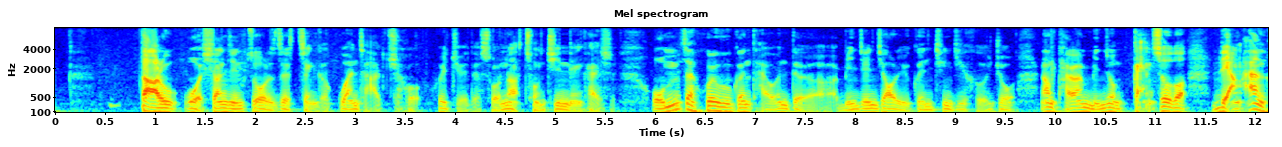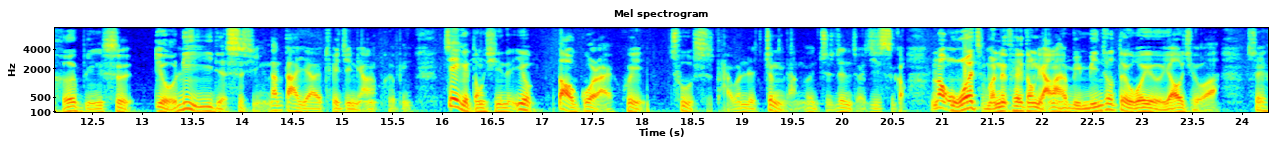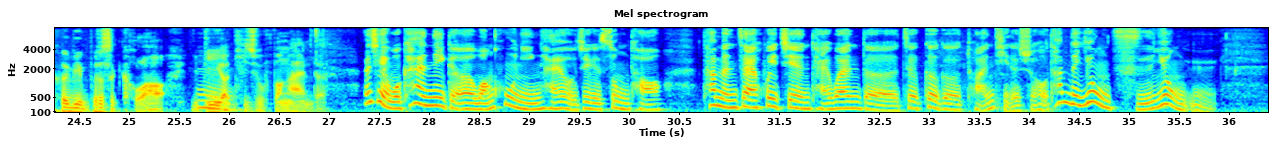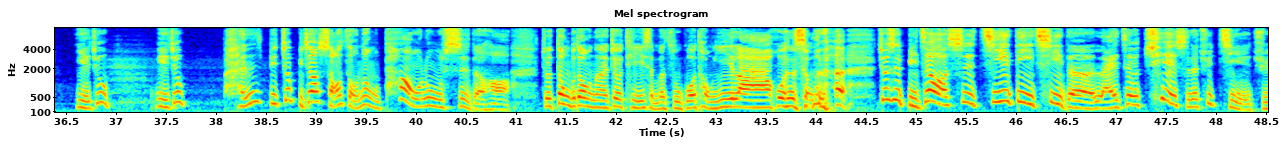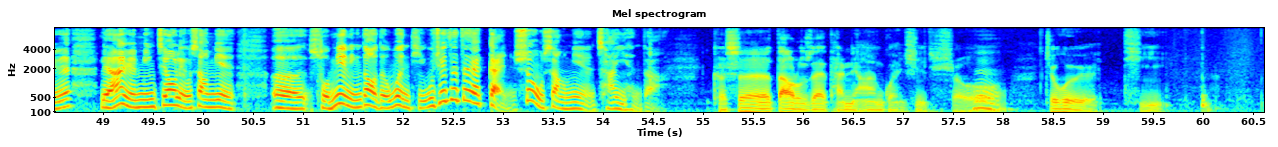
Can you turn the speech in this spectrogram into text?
大陆，我相信做了这整个观察之后，会觉得说，那从今年开始，我们在恢复跟台湾的民间交流跟经济合作，让台湾民众感受到两岸和平是有利益的事情。那大家要推进两岸和平，这个东西呢，又倒过来会促使台湾的政党和执政者去思考：那我怎么能推动两岸和平？民众对我有要求啊，所以和平不是口号，一定要提出方案的。而且我看那个王沪宁还有这个宋涛，他们在会见台湾的这各个团体的时候，他们的用词用语也就也就很比就比较少走那种套路式的哈，就动不动呢就提什么祖国统一啦或者什么的，就是比较是接地气的来这个切实的去解决两岸人民交流上面呃所面临到的问题。我觉得这在感受上面差异很大。可是大陆在谈两岸关系的时候，就会提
